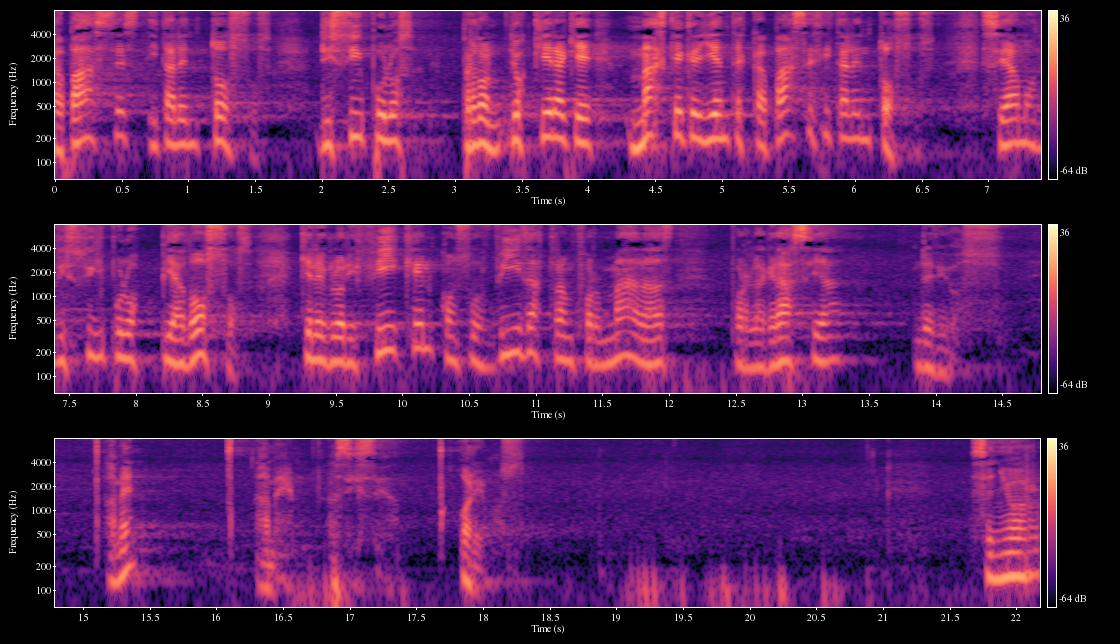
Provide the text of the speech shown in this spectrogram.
capaces y talentosos, discípulos, perdón, Dios quiera que más que creyentes capaces y talentosos, seamos discípulos piadosos, que le glorifiquen con sus vidas transformadas por la gracia de Dios. Amén. Amén. Así sea. Oremos. Señor,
